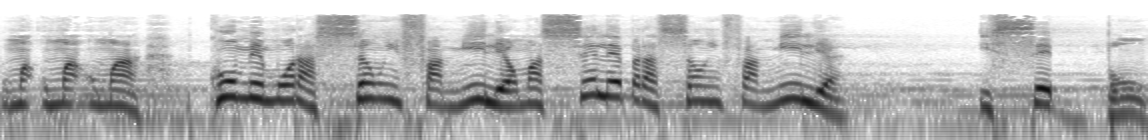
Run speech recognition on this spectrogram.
uma, uma, uma comemoração em família, uma celebração em família e ser bom.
